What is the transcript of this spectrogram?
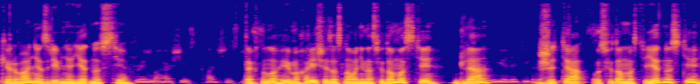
керування з рівня єдності, технології Махаріші засновані на свідомості для життя у свідомості єдності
